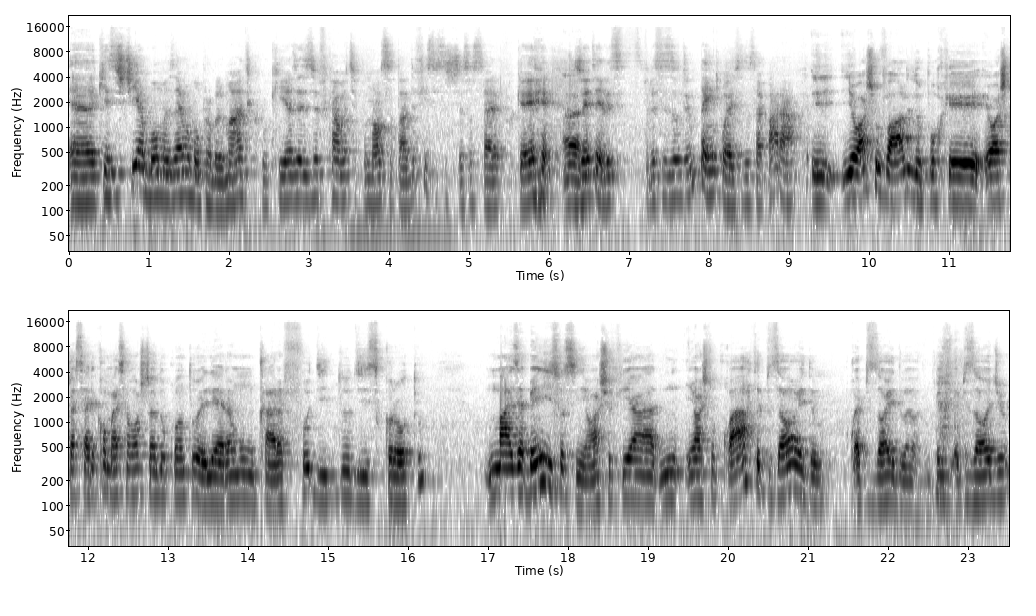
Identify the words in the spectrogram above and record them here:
é, que existia amor, mas era um amor problemático, que às vezes eu ficava tipo, nossa, tá difícil assistir essa série, porque, É. gente, eles precisam de um tempo aí, se separar. E, e eu acho válido porque eu acho que a série começa mostrando o quanto ele era um cara fudido de escroto. Mas é bem isso, assim. Eu acho que a. Eu acho que no quarto episódio. Episódio, episódio,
